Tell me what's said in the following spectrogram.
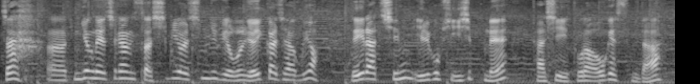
자, 아, 김경래 최강기사 12월 16일 오늘 여기까지 하고요. 내일 아침 7시 20분에 다시 돌아오겠습니다.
